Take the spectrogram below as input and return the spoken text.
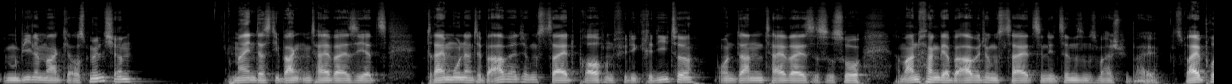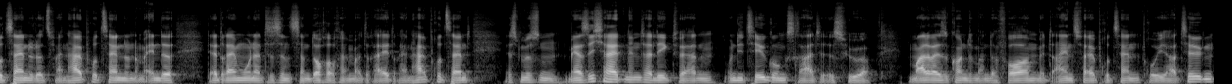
Immobilienmakler aus München meint, dass die Banken teilweise jetzt drei Monate Bearbeitungszeit brauchen für die Kredite und dann teilweise ist es so, am Anfang der Bearbeitungszeit sind die Zinsen zum Beispiel bei zwei Prozent oder zweieinhalb Prozent und am Ende der drei Monate sind es dann doch auf einmal drei, dreieinhalb Prozent. Es müssen mehr Sicherheiten hinterlegt werden und die Tilgungsrate ist höher. Normalerweise konnte man davor mit ein, zwei Prozent pro Jahr tilgen.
